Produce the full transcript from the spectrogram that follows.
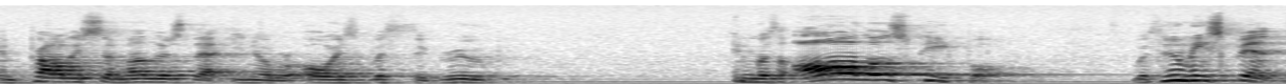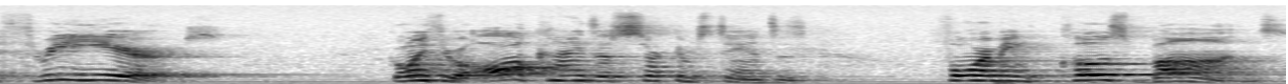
and probably some others that, you know, were always with the group. And with all those people with whom he spent three years, going through all kinds of circumstances, forming close bonds,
